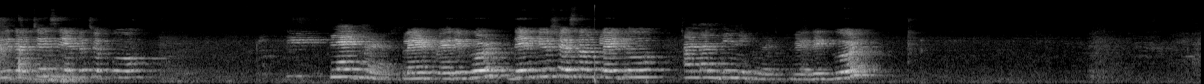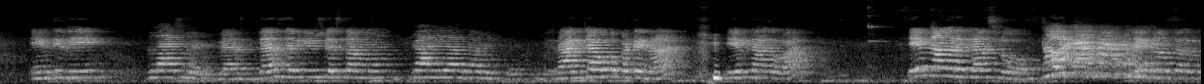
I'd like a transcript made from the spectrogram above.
ఇది టచ్ చేసి ఏంటో చెప్పు? Plate madam plate very good దేనికి యూజ్ చేస్తాం ప్లేటు అన్నం దీనికి మేడం వెరీ గుడ్ ఏంటిది? గ్లాస్ మేడం గ్లాస్ గ్లాస్ దేనికి యూజ్ చేస్తాము? రాగి మేడం రాగి జావ ఒకటేనా ఏం తాగవా? ఏం తాగరా గ్లాస్లో? ఏం తాగుతారు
